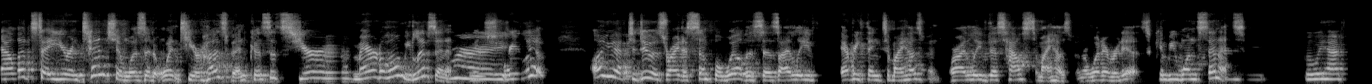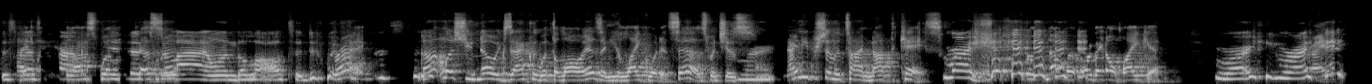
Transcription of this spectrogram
Now, let's say your intention was that it went to your husband because it's your marital home. He lives in it. Right. It's where you live. All you have to do is write a simple will that says, I leave everything to my husband, or I leave this house to my husband, or whatever it is. It can be one sentence. But we have to specify. Last will just rely on the law to do it. Right. not unless you know exactly what the law is and you like what it says, which is ninety right. percent of the time not the case. Right. it, or they don't like it. Right. Right. right?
